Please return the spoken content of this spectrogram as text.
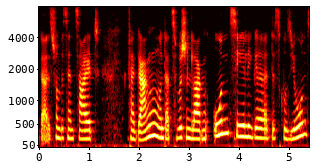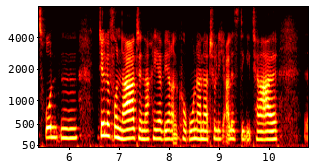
da ist schon ein bisschen Zeit vergangen und dazwischen lagen unzählige Diskussionsrunden, Telefonate, nachher während Corona natürlich alles digital, äh,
